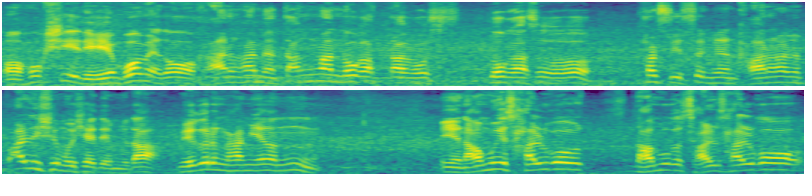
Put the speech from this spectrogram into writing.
어, 혹시 내년 봄에도 가능하면 땅만 녹았다고 녹아서 팔수 있으면 가능하면 빨리 심으셔야 됩니다. 왜 그런가 하면 예, 나무에 살고 나무가 잘 살고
